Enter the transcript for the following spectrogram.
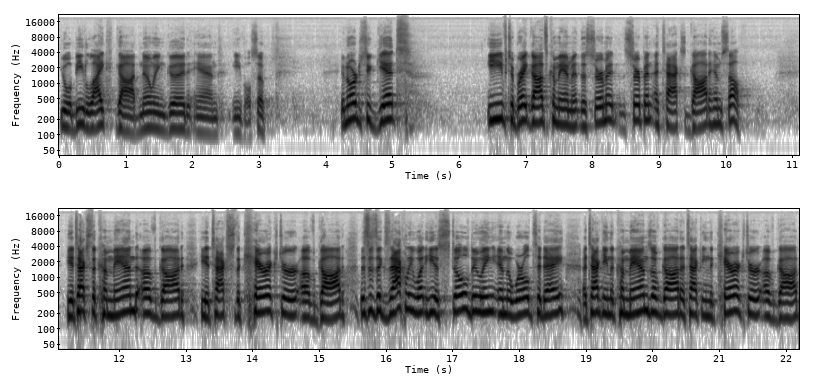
You will be like God, knowing good and evil. So, in order to get Eve to break God's commandment, the serpent attacks God himself. He attacks the command of God. He attacks the character of God. This is exactly what he is still doing in the world today attacking the commands of God, attacking the character of God.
